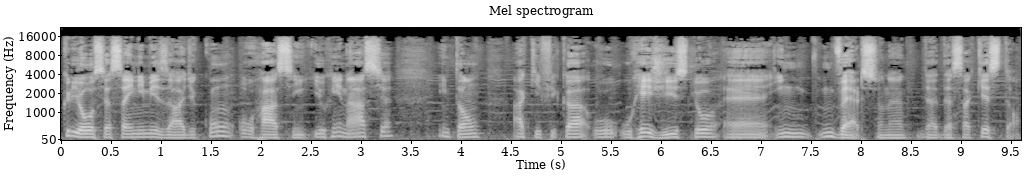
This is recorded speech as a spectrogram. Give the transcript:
criou-se essa inimizade com o Racing e o Rinácia. Então, aqui fica o, o registro é, in- inverso né, de- dessa questão.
